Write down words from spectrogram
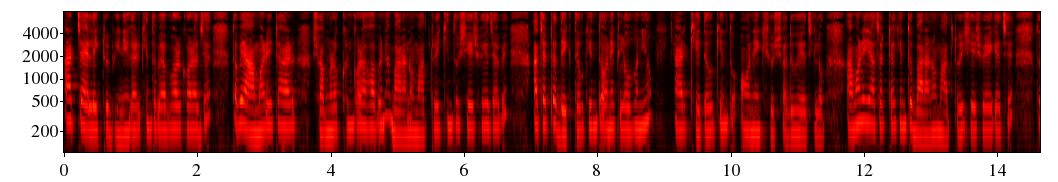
আর চাইলে একটু ভিনেগার কিন্তু ব্যবহার করা যায়। তবে আমার এটা আর সংরক্ষণ করা হবে না। বানানো মাত্রই কিন্তু শেষ হয়ে যাবে। আচারটা দেখতেও কিন্তু অনেক লোভনীয়। আর খেতেও কিন্তু অনেক সুস্বাদু হয়েছিল। আমার এই আচারটা কিন্তু বানানো মাত্রই শেষ হয়ে গেছে। তো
